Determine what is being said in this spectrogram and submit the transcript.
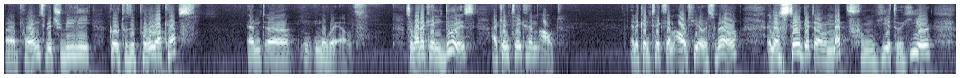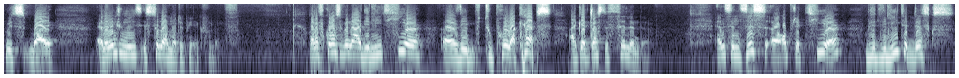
uh, points which really go to the polar caps and uh, nowhere else. So what I can do is I can take them out. And I can take them out here as well. And I still get a map from here to here, which by elementary means is still a homotopy equivalence. But of course, when I delete here uh, the two polar caps, I get just a cylinder. And since this uh, object here, with deleted disks,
